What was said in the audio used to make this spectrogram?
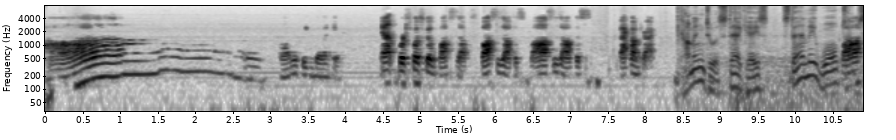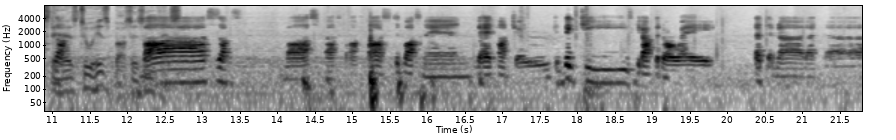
Ah. I wonder if we can go in here. Yeah, we're supposed to go to the boss's office. Boss's office. Boss's office. Back on track. Coming to a staircase, Stanley walked Boss upstairs office. to his boss's office. Boss's office. Boss, boss, boss, boss to the boss man. The head honcho. To the big cheese. Get off the doorway. Da da da.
